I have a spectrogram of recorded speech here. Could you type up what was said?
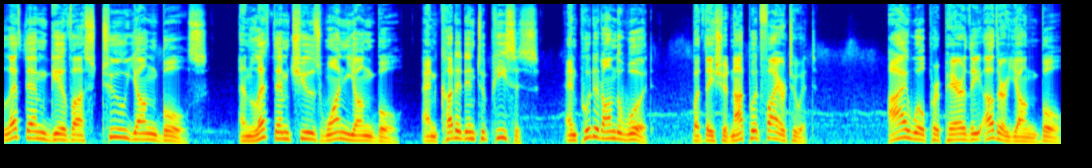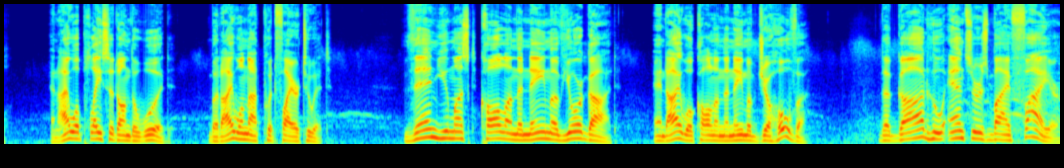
Let them give us two young bulls, and let them choose one young bull, and cut it into pieces, and put it on the wood, but they should not put fire to it. I will prepare the other young bull, and I will place it on the wood, but I will not put fire to it. Then you must call on the name of your God, and I will call on the name of Jehovah. The God who answers by fire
